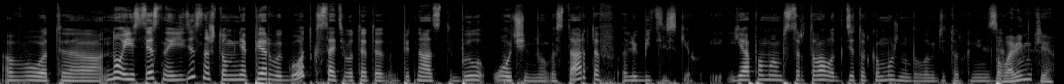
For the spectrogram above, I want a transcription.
Вот. Э, но, естественно, единственное, что у меня первый год, кстати, вот это 15 было очень много стартов любительских. Я, по-моему, стартовала где только можно было, где только нельзя. Половинки?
